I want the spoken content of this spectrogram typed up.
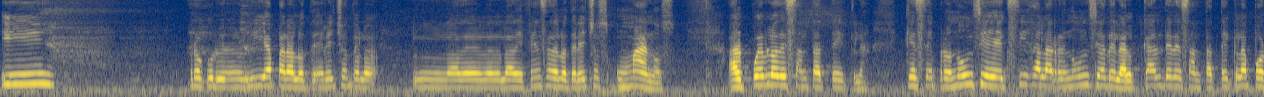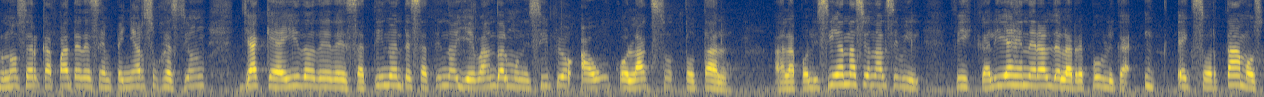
y Procuraduría para los Derechos de, la, Defensa de los Derechos Humanos, al pueblo de Santa Tecla, que se pronuncie y exija la renuncia del alcalde de Santa Tecla por no ser capaz de desempeñar su gestión, ya que ha ido de desatino en desatino llevando al municipio a un colapso total. A la Policía Nacional Civil, Fiscalía General de la República exhortamos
